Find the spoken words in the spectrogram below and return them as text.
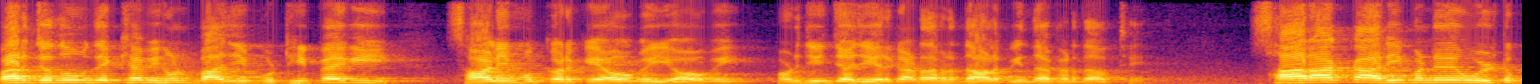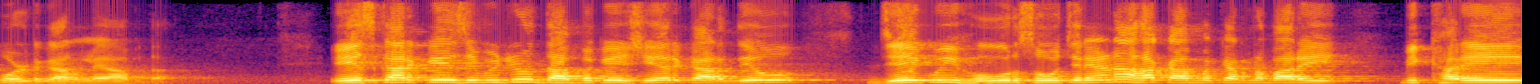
ਪਰ ਜਦੋਂ ਦੇਖਿਆ ਵੀ ਹੁਣ ਬਾਜੀ ਪੁੱਠੀ ਪੈ ਗਈ, ਸਾਲੀ ਮੁੱਕਰ ਕੇ ਆਉ ਗਈ ਆਉ ਗਈ, ਹੁਣ ਜੀਜਾ ਜੇਲ੍ਹ ਕੱਟਦਾ ਫਿਰ ਦਾਲ ਪੀਂਦਾ ਫਿਰਦਾ ਉੱਥੇ। ਸਾਰਾ ਘਰ ਹੀ ਬੰਦੇ ਨੇ ਉਲਟ ਪੁਲਟ ਕਰ ਲਿਆ ਆਪਦਾ। ਇਸ ਕਰਕੇ ਇਸ ਵੀਡੀਓ ਨੂੰ ਦੱਬ ਕੇ ਸ਼ੇਅਰ ਕਰ ਦਿਓ। ਜੇ ਕੋਈ ਹੋਰ ਸੋਚ ਰਿਹਾ ਨਾ ਆਹ ਕੰਮ ਕਰਨ ਬਾਰੇ ਵੀ ਖਰੇ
